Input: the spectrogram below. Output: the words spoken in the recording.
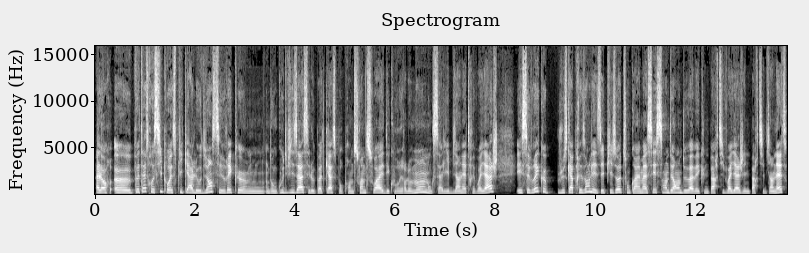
Alors, euh, peut-être aussi pour expliquer à l'audience, c'est vrai que hum, donc Good Visa, c'est le podcast pour prendre soin de soi et découvrir le monde. Donc, ça allie bien-être et voyage. Et c'est vrai que jusqu'à présent, les épisodes sont quand même assez scindés en deux, avec une partie voyage et une partie bien-être.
